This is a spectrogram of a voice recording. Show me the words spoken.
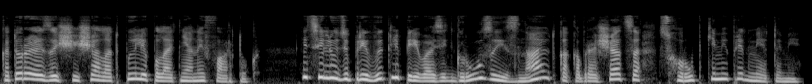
которое защищал от пыли полотняный фартук. Эти люди привыкли перевозить грузы и знают, как обращаться с хрупкими предметами.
